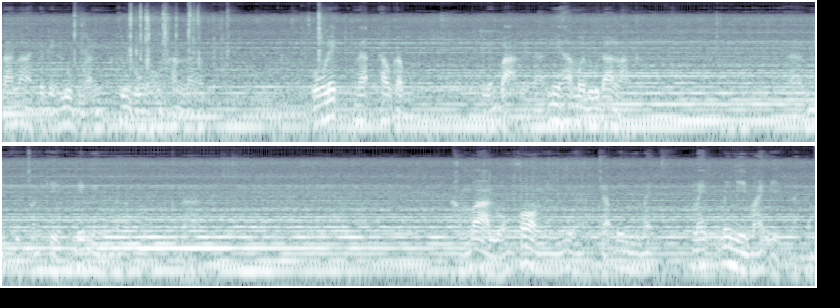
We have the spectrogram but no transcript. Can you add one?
ด้านหน้าจะเป็นรูปเหมือนครึ่งองค์ของท่านนะครับ วงเล็กนะเท่ากับเหรียญบาทเลยนะนี่ฮะมาดูด้านหลังนะมีจุดสังเกตนิดหนึ่งนะครับนะคำว่าหลวงพ่อเงินเนี่ยจะไม่มีไม้ไม่ไม่มีไม้เอกนะครับ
